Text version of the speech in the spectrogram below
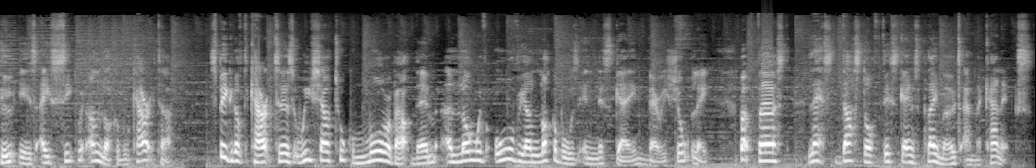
who is a secret unlockable character. Speaking of the characters, we shall talk more about them along with all the unlockables in this game very shortly. But first, let's dust off this game's play modes and mechanics.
